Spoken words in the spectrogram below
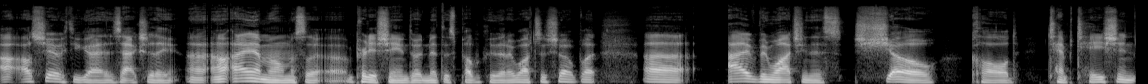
I'll share with you guys. Actually, uh, I, I am almost. Uh, I'm pretty ashamed to admit this publicly that I watched this show, but uh, I've been watching this show called Temptation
